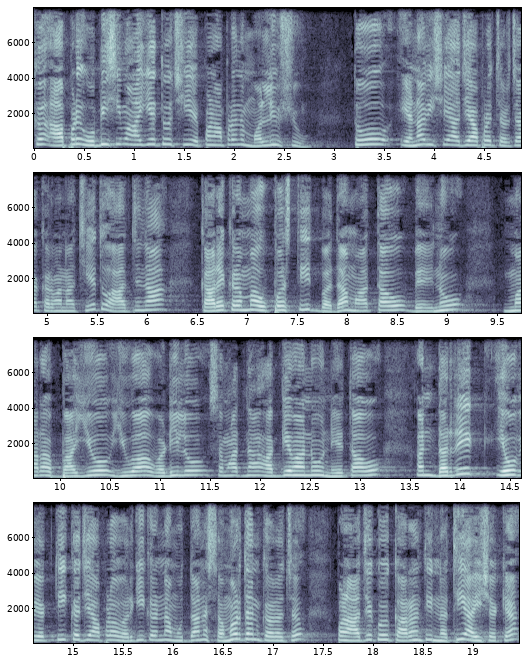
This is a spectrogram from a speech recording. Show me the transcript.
કે આપણે ઓબીસીમાં આવીએ તો છીએ, પણ આપણને મળ્યું શું? તો એના વિશે આજે આપણે ચર્ચા કરવાના છીએ. તો આજના કાર્યક્રમમાં ઉપસ્થિત બધા માતાઓ, બહેનો, મારા ભાઈઓ, યુવા, વડીલો, સમાજના આગેવાનો, નેતાઓ અને દરેક એવો વ્યક્તિ કે જે આપણા વર્ગીકરણના મુદ્દાને સમર્થન કરે છે, પણ આજે કોઈ કારણથી નથી આવી શક્યા,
